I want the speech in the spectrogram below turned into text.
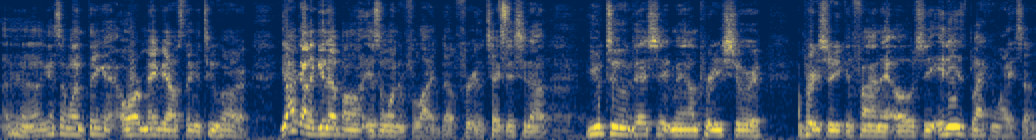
Uh, I guess I wasn't thinking, or maybe I was thinking too hard. Y'all got to get up on "It's a Wonderful Life" though, for real. Check that shit out. YouTube that shit, man. I'm pretty sure. I'm pretty sure you can find that old shit. It is black and white, so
